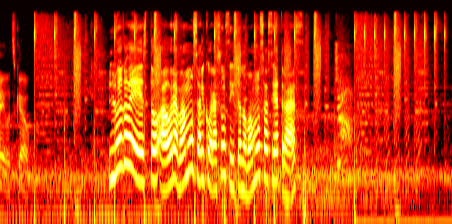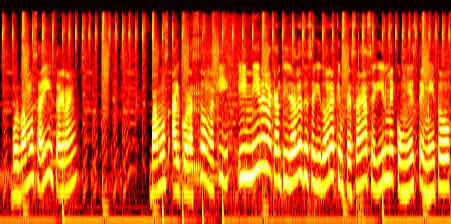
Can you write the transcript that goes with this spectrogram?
Okay, let's go. Luego de esto, ahora vamos al corazoncito, nos vamos hacia atrás. Volvamos a Instagram. Vamos al corazón aquí. Y miren la cantidad de seguidores que empiezan a seguirme con este método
